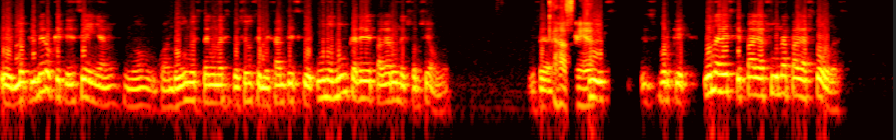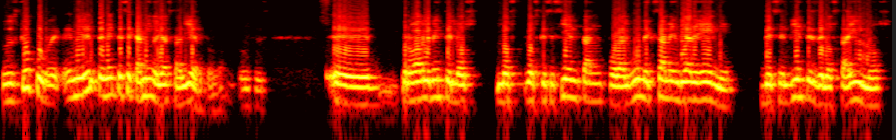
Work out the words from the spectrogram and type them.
eh, lo primero que te enseñan, ¿no? Cuando uno está en una situación semejante es que uno nunca debe pagar una extorsión, ¿no? O sea, es porque una vez que pagas una, pagas todas. Entonces, ¿qué ocurre? Evidentemente ese camino ya está abierto, ¿no? Entonces, eh, probablemente los, los, que se sientan por algún examen de ADN descendientes de los taínos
